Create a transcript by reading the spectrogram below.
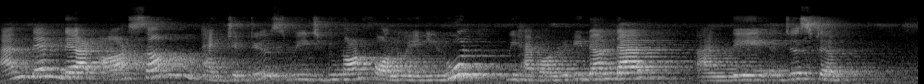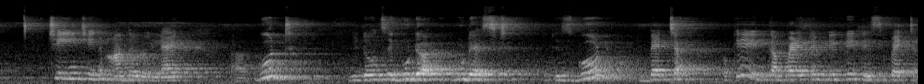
And then there are some adjectives which do not follow any rule. We have already done that and they just uh, change in other way like uh, good, we don't say gooder, goodest. It is good, better. Okay, in comparative degree it is better.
